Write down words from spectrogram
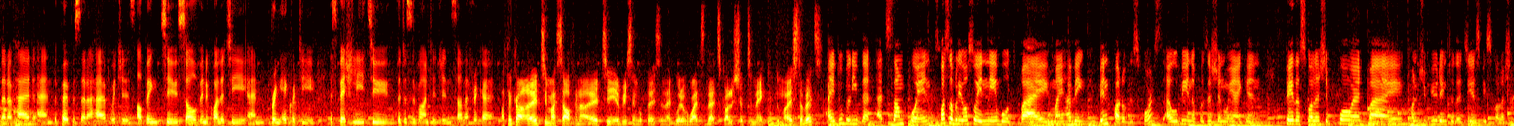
that I've had and the purpose that I have, which is helping to solve inequality and bring equity, especially to the disadvantaged in South Africa. I think I owe it to myself and I owe it to every single person that would have wanted that scholarship to make the most of it. I do believe that at some point, possibly also enabled by my having been part of this course, I will be in a position where I can pay the scholarship forward by contributing to the GSB Scholarship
